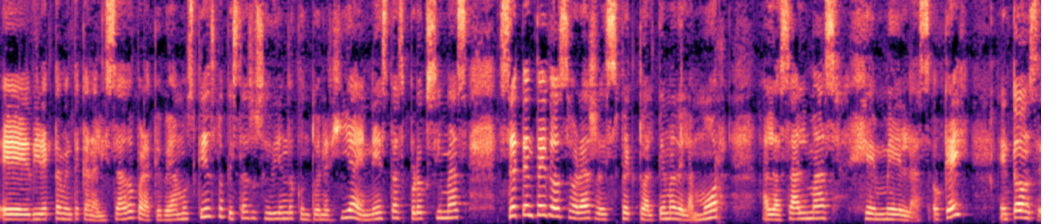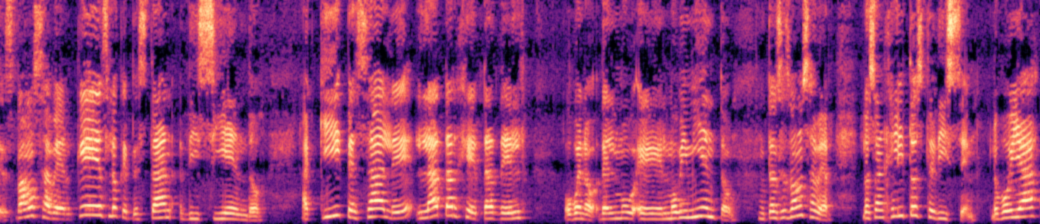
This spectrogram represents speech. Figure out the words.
eh, directamente canalizado para que veamos qué es lo que está sucediendo con tu energía en estas próximas 72 horas respecto al tema del amor a las almas gemelas, ¿ok? Entonces, vamos a ver qué es lo que te están diciendo. Aquí te sale la tarjeta del, o bueno, del el movimiento. Entonces, vamos a ver, los angelitos te dicen, lo voy a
